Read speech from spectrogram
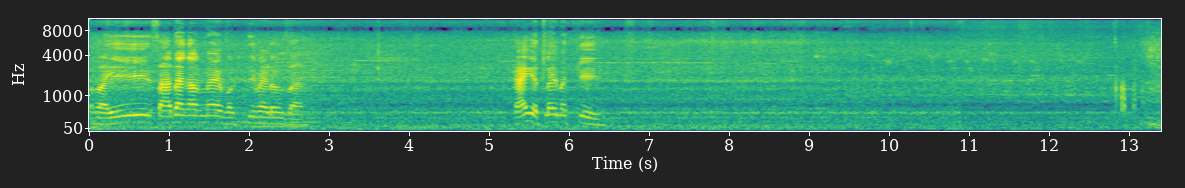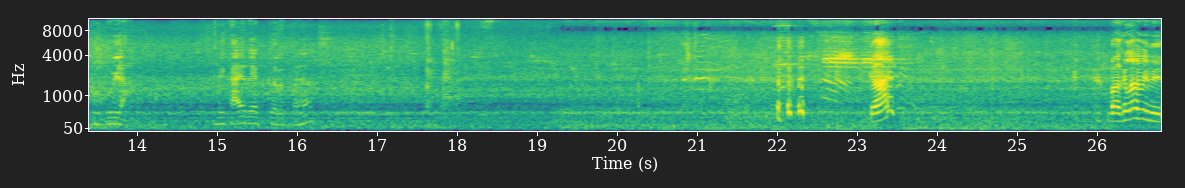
भाई साधा काम नाही भक्ती मॅडमचा. काय घेतलंय नक्की? बघूया. मी काय रिॲक्ट करत नाही हा? काय? बघला मी नाही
